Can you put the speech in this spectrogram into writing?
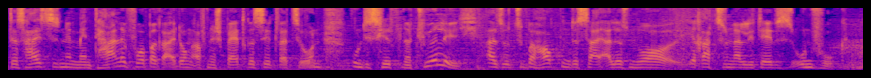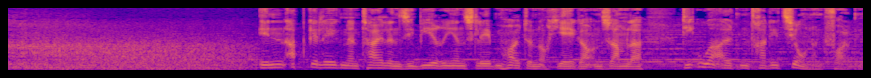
Das heißt, es ist eine mentale Vorbereitung auf eine spätere Situation und es hilft natürlich. Also zu behaupten, das sei alles nur Irrationalität, ist Unfug. In abgelegenen Teilen Sibiriens leben heute noch Jäger und Sammler, die uralten Traditionen folgen.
